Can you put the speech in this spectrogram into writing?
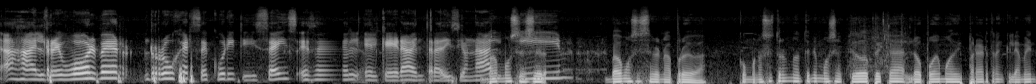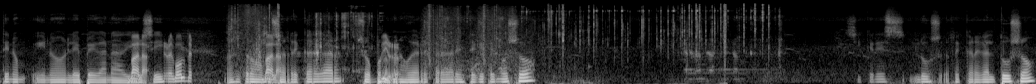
Ajá, el revólver Ruger Security 6 es el, el que era el tradicional. Vamos a hacer- y Vamos a hacer una prueba. Como nosotros no tenemos activado PK, lo podemos disparar tranquilamente y no, y no le pega a nadie, Bala, ¿sí? Nosotros vamos bala. a recargar. Yo por lo menos voy a recargar este que tengo yo. Si querés, Luz, recarga el tuyo.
